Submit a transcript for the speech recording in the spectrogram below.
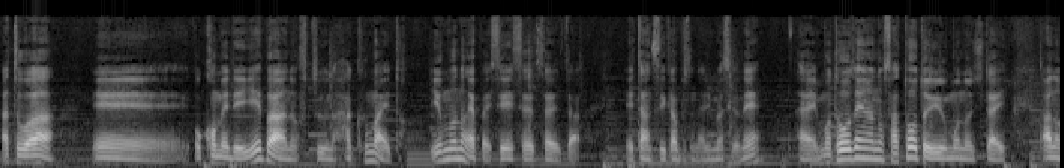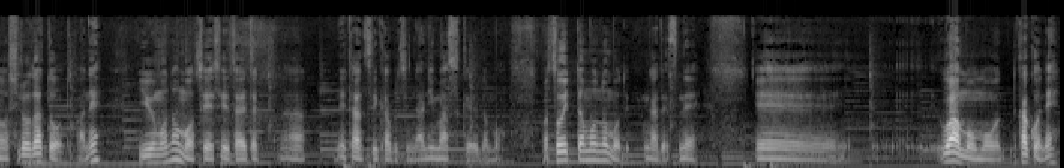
あとは、えー、お米で言えばあの普通の白米というものがやっぱり生成された、えー、炭水化物になりますよね。はい、もう当然あの砂糖というもの自体あの白砂糖とかねいうものも生成されたね、炭水化物になりますけれども、まあ、そういったものもがですね、えー、はもうもう過去ね、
